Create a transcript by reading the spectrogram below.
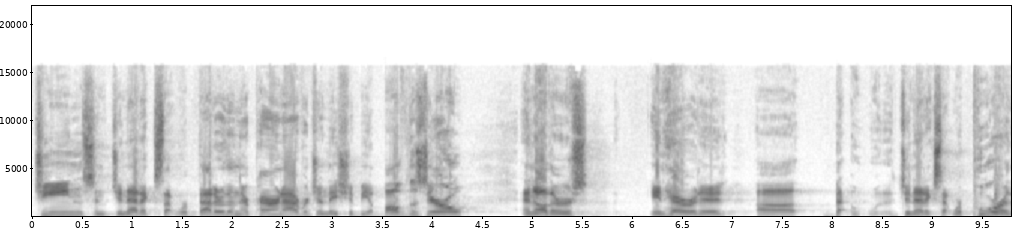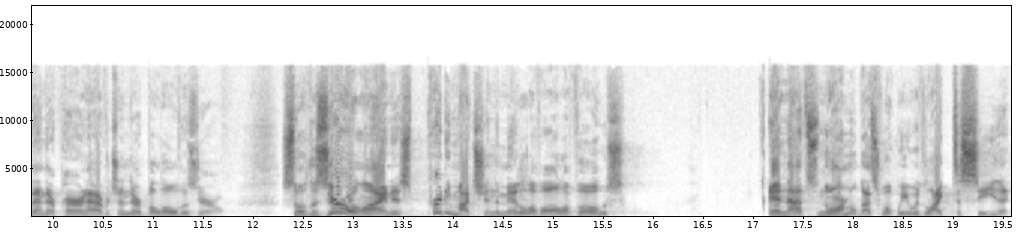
genes and genetics that were better than their parent average and they should be above the zero, and others inherited uh, genetics that were poorer than their parent average and they're below the zero. So the zero line is pretty much in the middle of all of those. And that's normal. That's what we would like to see, that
